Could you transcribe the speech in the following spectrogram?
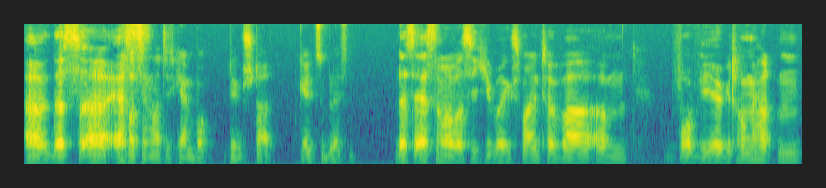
Äh, das, äh, erst, Trotzdem hatte ich keinen Bock, dem Staat Geld zu blechen. das erste Mal, was ich übrigens meinte, war, ähm, wo wir getrunken hatten.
